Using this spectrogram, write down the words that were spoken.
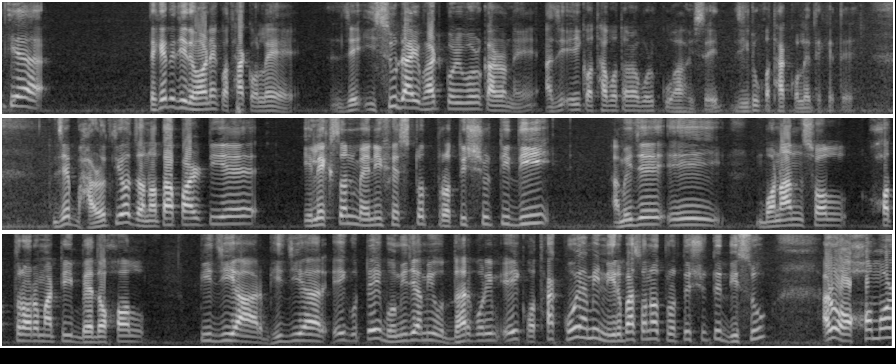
এতিয়া তেখেতে যি ধৰণে কথা ক'লে যে ইছ্যু ডাইভাৰ্ট কৰিবৰ কাৰণে আজি এই কথা বতৰাবোৰ কোৱা হৈছে যিটো কথা ক'লে তেখেতে, যে ভাৰতীয় জনতা পাৰ্টীয়ে ইলেকশ্যন মেনিফেষ্টোত প্ৰতিশ্ৰুতি দি আমি যে এই বনাঞ্চল, সত্ৰৰ মাটি, বেদখল পি জি আৰ ভি জি আৰ এই গোটেই ভূমি যে আমি উদ্ধাৰ কৰিম এই কথা কৈ আমি নিৰ্বাচনত প্ৰতিশ্ৰুতি দিছোঁ আৰু অসমৰ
